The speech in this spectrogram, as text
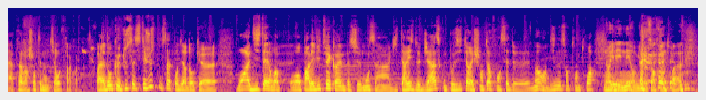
après avoir chanté mon petit refrain, quoi. Voilà, donc euh, tout ça, c'était juste pour ça, pour dire. Donc, euh, bon, Distel, on va, on va en parler vite fait quand même, parce que bon, c'est un guitariste de jazz, compositeur et chanteur français de mort en 1933. Non, il Et- est né en 1933.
